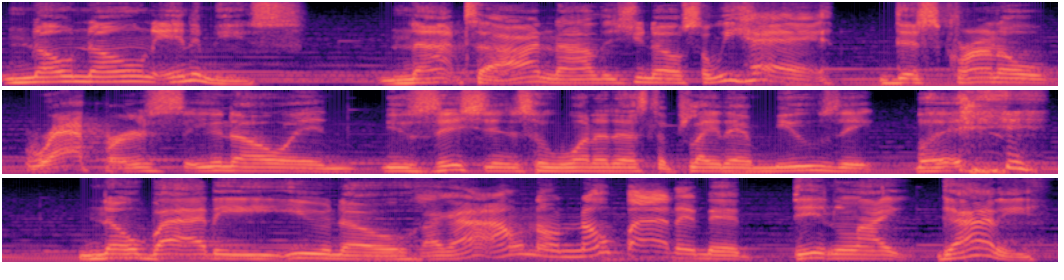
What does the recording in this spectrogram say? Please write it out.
No known enemies, not to our knowledge, you know. So we had disgruntled rappers, you know, and musicians who wanted us to play their music, but nobody, you know, like I don't know nobody that didn't like Gotti.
